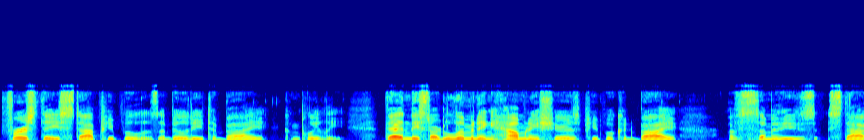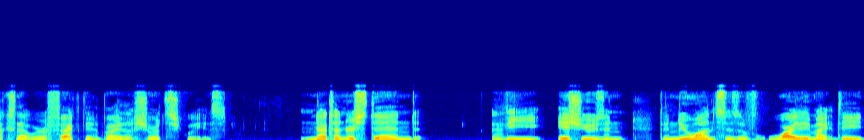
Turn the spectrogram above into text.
first they stopped people's ability to buy completely then they started limiting how many shares people could buy of some of these stocks that were affected by the short squeeze. Now, to understand the issues and the nuances of why they might they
